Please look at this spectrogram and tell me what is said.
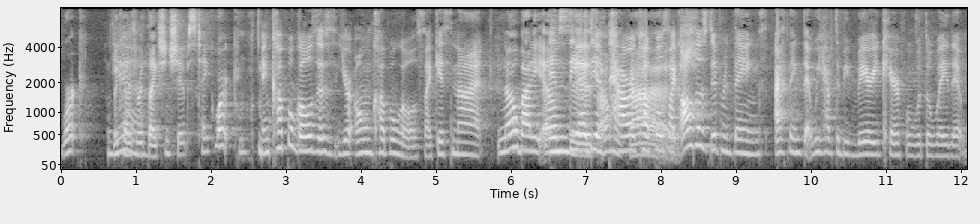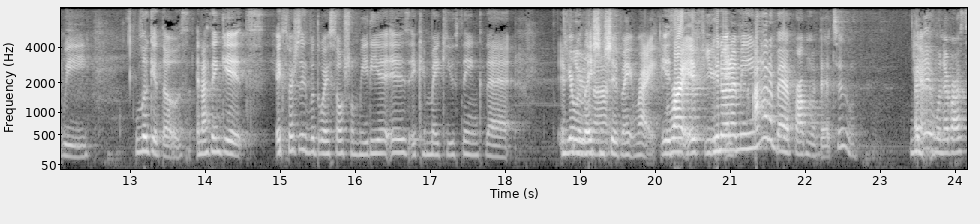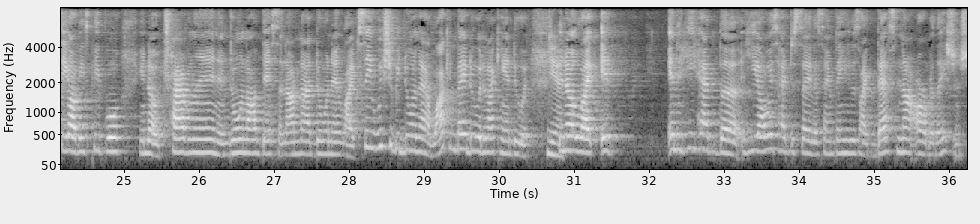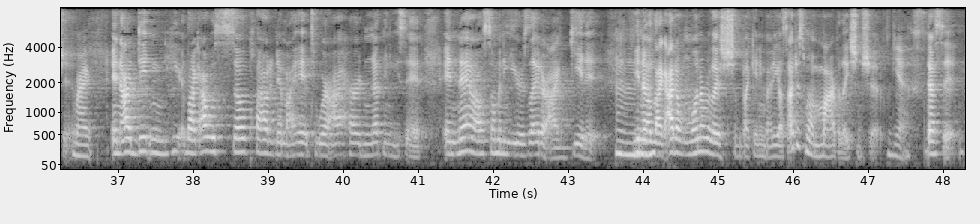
work because yeah. relationships take work. and couple goals is your own couple goals. Like it's not nobody else. And the idea of oh power couples, like all those different things, I think that we have to be very careful with the way that we look at those. And I think it's especially with the way social media is, it can make you think that if your relationship not, ain't right. It's, right. If you, you know what I mean. I had a bad problem with that too. Yeah. I did. Whenever I see all these people, you know, traveling and doing all this, and I'm not doing it, like, see, we should be doing that. Why can they do it and I can't do it? Yeah. You know, like it. And he had the he always had to say the same thing. He was like, "That's not our relationship." Right. And I didn't hear like I was so clouded in my head to where I heard nothing he said. And now, so many years later, I get it. Mm-hmm. You know, like I don't want a relationship like anybody else. I just want my relationship. Yes. That's it.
